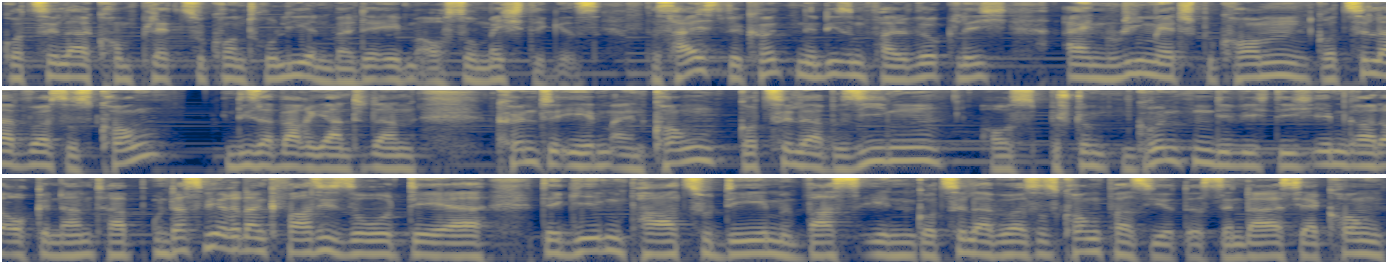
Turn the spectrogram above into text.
Godzilla komplett zu kontrollieren, weil der eben auch so mächtig ist. Das heißt, wir könnten in diesem Fall wirklich ein Rematch bekommen, Godzilla vs. Kong, in dieser Variante dann könnte eben ein Kong Godzilla besiegen, aus bestimmten Gründen, die ich, die ich eben gerade auch genannt habe. Und das wäre dann quasi so der, der Gegenpart zu dem, was in Godzilla vs. Kong passiert ist. Denn da ist ja Kong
